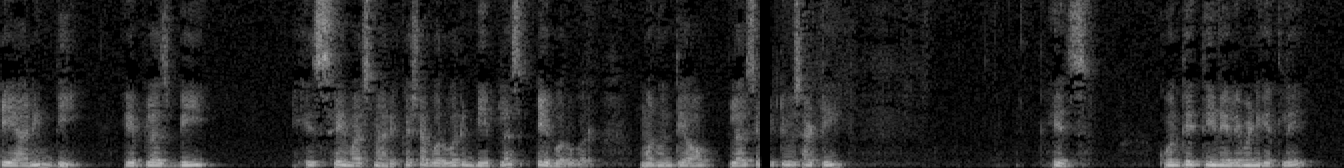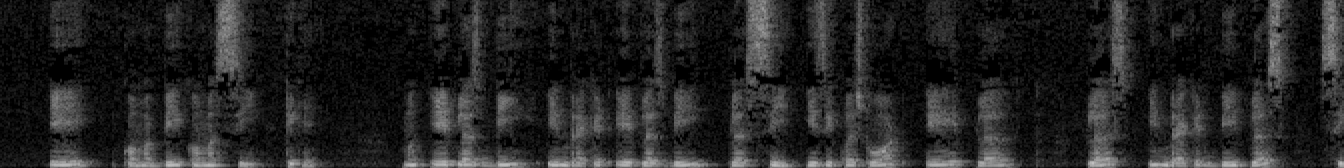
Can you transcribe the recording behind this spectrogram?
ए आणि बी ए प्लस बी हे सेम असणार आहे. कशाबरोबर? बी प्लस ए बरोबर. म्हणून ते प्लस एटिव्हसाठी हेच. कोणते तीन एलिमेंट घेतले? A comma b comma c ठीक आहे? मग a plus b in bracket a plus b plus c is equals to what a plus plus in bracket b plus c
